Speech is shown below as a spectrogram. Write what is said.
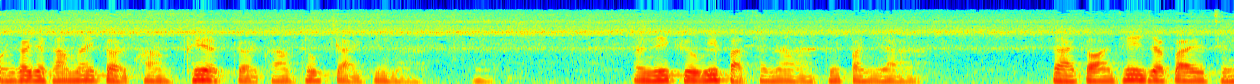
มันก็จะทำให้เกิดความเครียดเกิดความทุกข์ใจขึ้นมา อันนี้คือวิปัสสนาคือปัญญา แต่ก่อนที่จะไปถึง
